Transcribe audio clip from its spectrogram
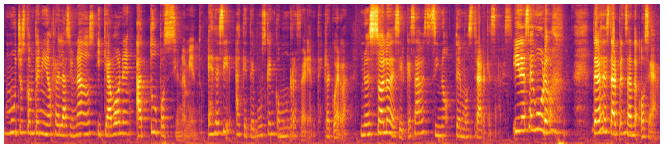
muchos contenidos relacionados y que abonen a tu posicionamiento, es decir, a que te busquen como un referente. Recuerda, no es solo decir que sabes, sino demostrar que sabes. Y de seguro, debes de estar pensando, o sea,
